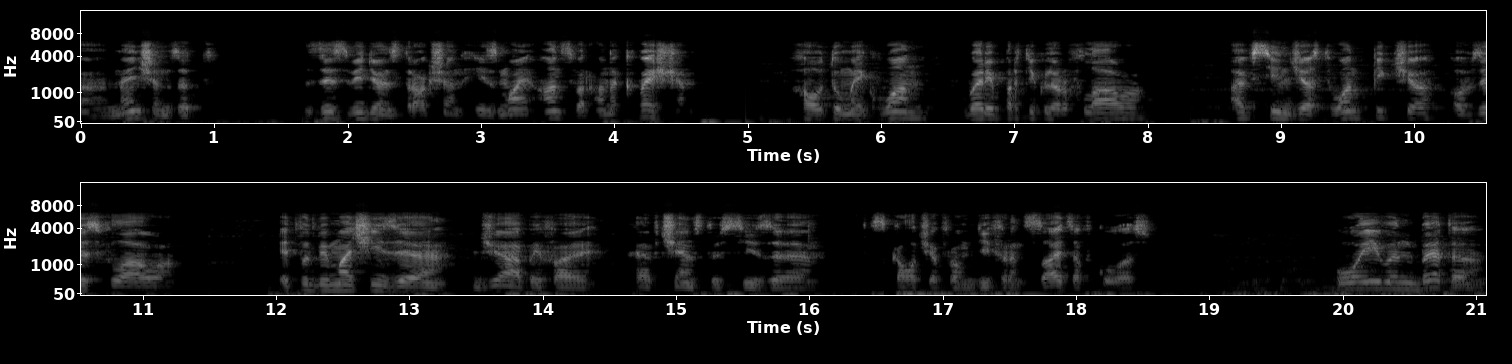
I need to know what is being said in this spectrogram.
uh, mentioned that this video instruction is my answer on a question. How to make one very particular flower. I've seen just one picture of this flower. It would be much easier job if I have chance to see the sculpture from different sides of course. Or even better,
